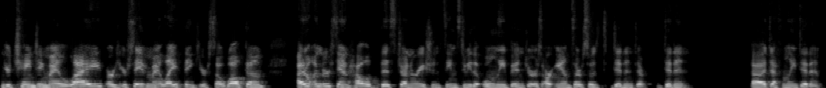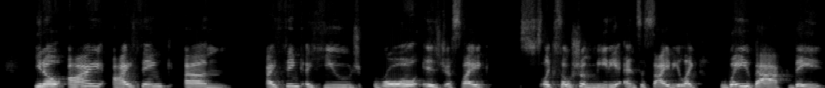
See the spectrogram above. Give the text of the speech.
You're changing my life or you're saving my life. Thank you. You're so welcome. I don't understand how this generation seems to be the only bingers. Our ancestors didn't didn't uh, definitely didn't. You know, I I think um I think a huge role is just like like social media and society like way back they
